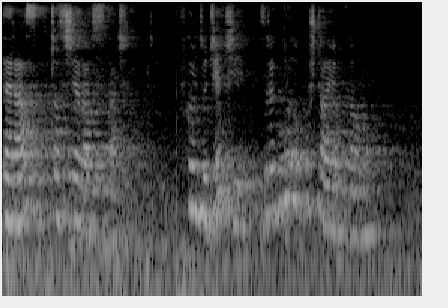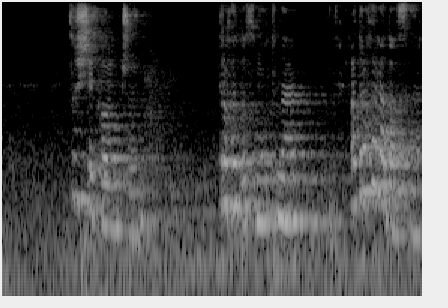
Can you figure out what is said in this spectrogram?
Teraz czas się rozstać. W końcu dzieci z reguły opuszczają dom. Coś się kończy. Trochę to smutne, a trochę radosne.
